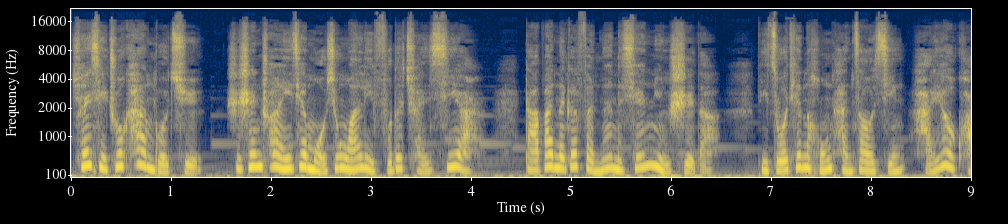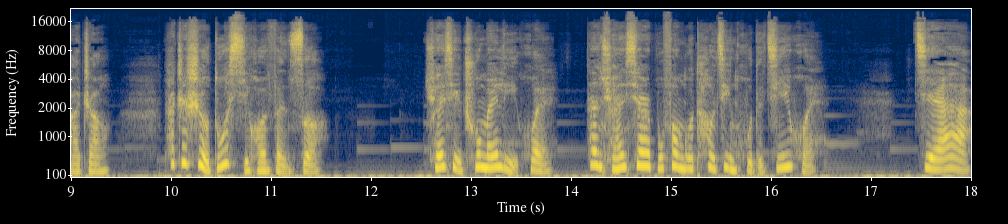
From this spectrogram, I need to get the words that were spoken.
全喜初看过去。是身穿一件抹胸晚礼服的全希儿，打扮的跟粉嫩的仙女似的，比昨天的红毯造型还要夸张。她这是有多喜欢粉色？全喜初没理会，但全仙儿不放过套近乎的机会。姐，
